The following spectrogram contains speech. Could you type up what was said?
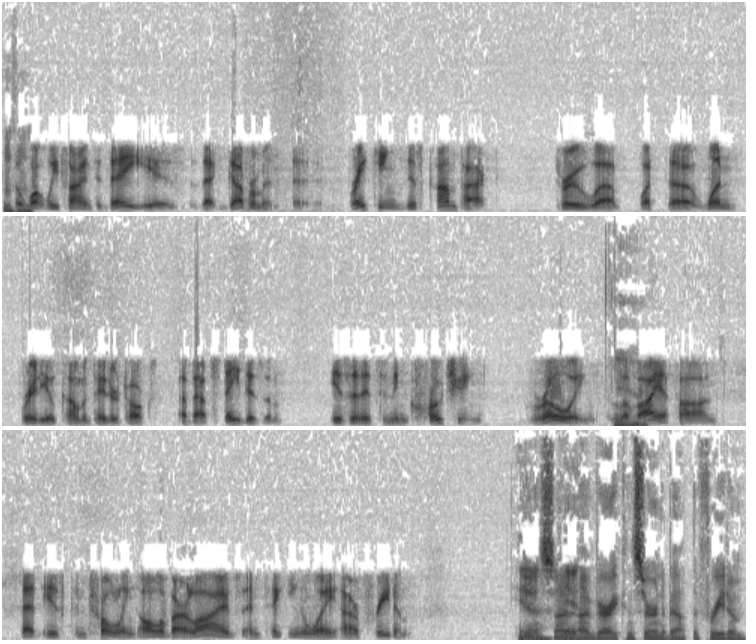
But Mhm. what we find today is that government uh, breaking this compact through uh, what uh, one radio commentator talks about statism is that it's an encroaching, growing Yeah. leviathan that is controlling all of our lives and taking away our freedom. Yes, I, Yeah. I'm very concerned about the freedom.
